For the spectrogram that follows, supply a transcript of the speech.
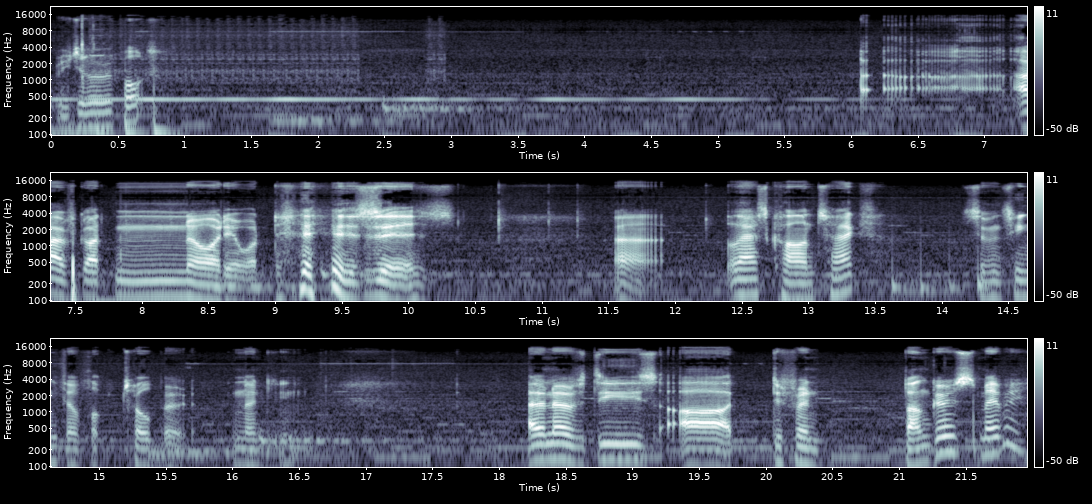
regional report. I've got no idea what this is. Uh, last contact, 17th of October, 19. I don't know if these are different bunkers, maybe?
